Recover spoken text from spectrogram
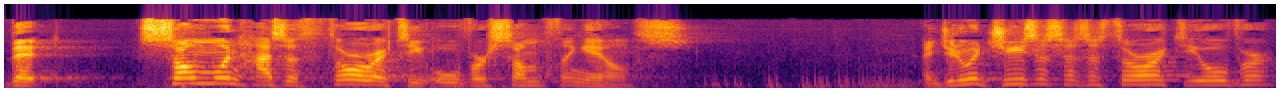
that someone has authority over something else. And do you know what Jesus has authority over?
